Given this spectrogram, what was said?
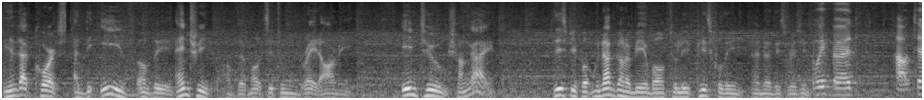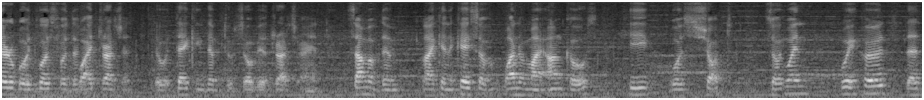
In that course, at the eve of the entry of the Mao Zedong Red Army into Shanghai, these people were not going to be able to live peacefully under this regime. We heard how terrible it was for the White Russians they were taking them to Soviet Russia. And some of them, like in the case of one of my uncles, he was shot. So when we heard that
